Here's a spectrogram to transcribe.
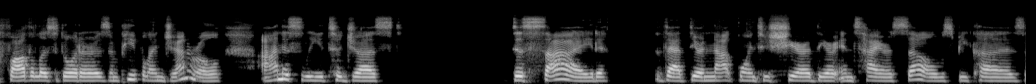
fatherless daughters, and people in general, honestly, to just decide that they're not going to share their entire selves because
